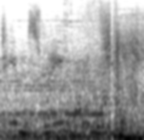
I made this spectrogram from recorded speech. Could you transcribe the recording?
Team has slain Baron Nashor.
